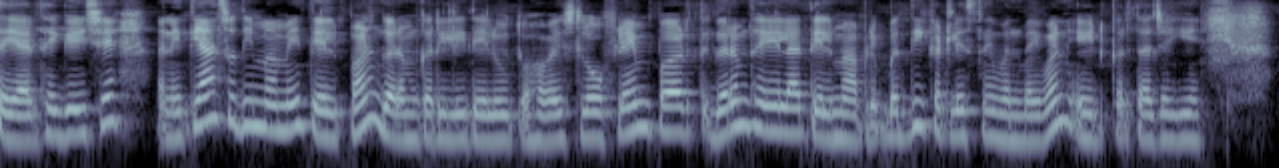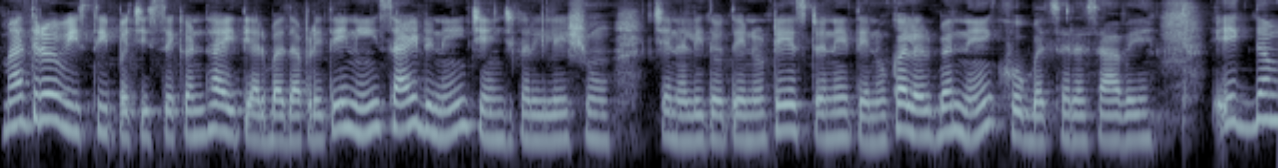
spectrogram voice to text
તૈયાર થઈ ગઈ છે અને ત્યાં સુધીમાં મેં તેલ પણ ગરમ કરી લીધેલું. તો હવે સ્લો ફ્લેમ પર ગરમ થયેલા તેલમાં આપણે બધી કટલેસને વન બાય વન એડ કરતા જઈએ. માત્ર વીસથી પચીસ સેકન્ડ થાય ત્યારબાદ આપણે તેની સાઈડને ચેન્જ કરી લઈશું જેના લીધે તેનો ટેસ્ટ અને તેનો કલર બંને ખૂબ જ સરસ આવે. એકદમ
